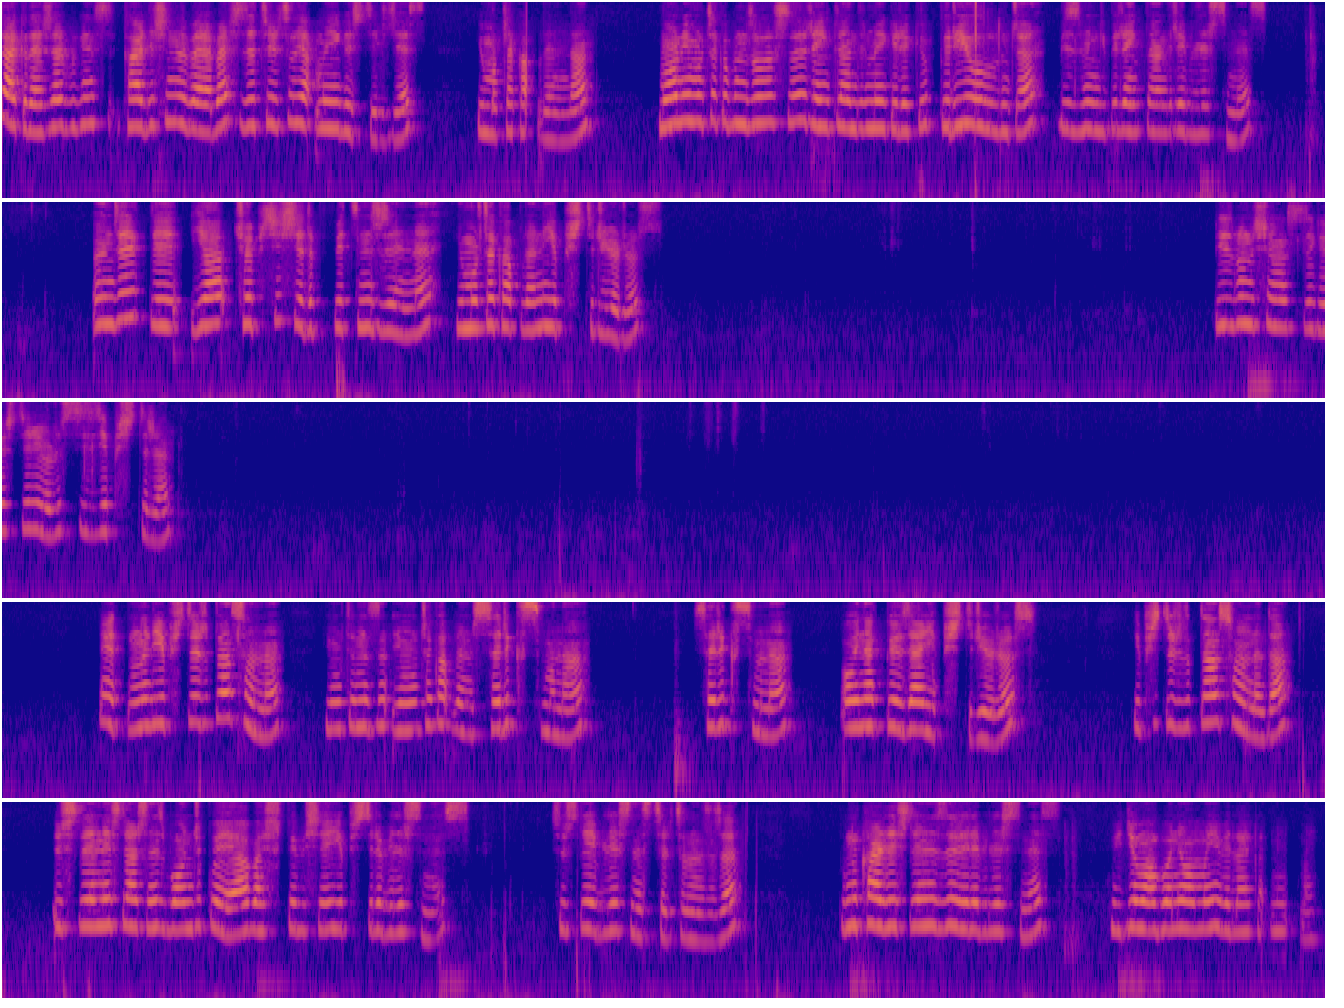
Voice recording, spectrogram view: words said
Evet arkadaşlar bugün kardeşimle beraber size tırtıl yapmayı göstereceğiz. Yumurta kaplarından. Mor yumurta kabınız olursa renklendirmeye gerek yok. Gri olunca bizim gibi renklendirebilirsiniz. Öncelikle ya çöp şiş ya da pipetin üzerine yumurta kaplarını yapıştırıyoruz. Biz bunu şu an size gösteriyoruz. Siz yapıştırın. Evet bunları yapıştırdıktan sonra yumurtamızın yumurta kaplarının sarı kısmına sarı kısmına oynak gözler yapıştırıyoruz. Yapıştırdıktan sonra da üstlerine isterseniz boncuk veya başka bir şey yapıştırabilirsiniz. Süsleyebilirsiniz tırtılınızı. Bunu kardeşlerinize verebilirsiniz. Videoma abone olmayı ve like atmayı unutmayın.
